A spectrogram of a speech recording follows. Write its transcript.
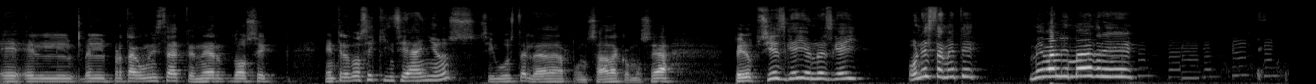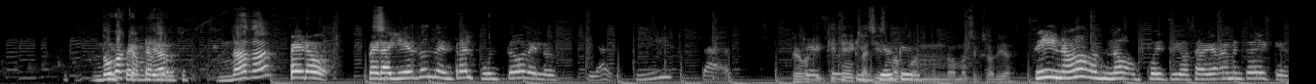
eh, el, protagonista de tener 12, entre 12 y 15 años, si gusta, le da la punzada, como sea. Pero si es gay o no es gay, honestamente, me vale madre. No va a cambiar nada. Pero, pero ahí es donde entra el punto de los clasistas. ¿Pero qué, tiene clasismo con la homosexualidad? Sí, no, no, pues o sea, obviamente de que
